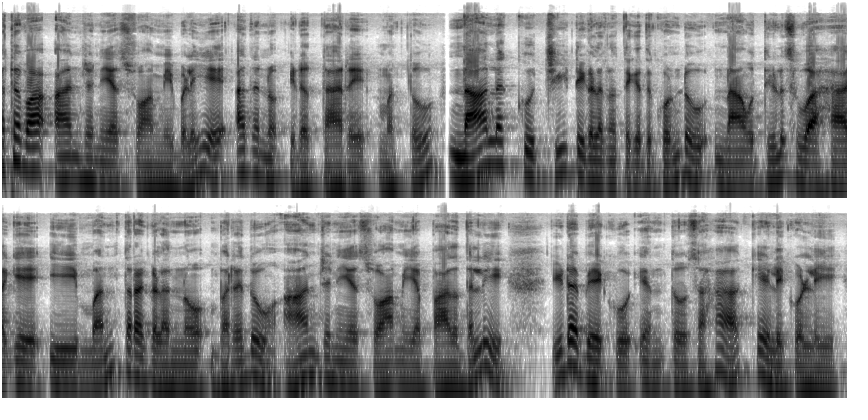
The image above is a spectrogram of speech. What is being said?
ಅಥವಾ ಆಂಜನೇಯ ಸ್ವಾಮಿ ಬಳಿಯೇ ಅದನ್ನು ಇಡುತ್ತಾರೆ. ಮತ್ತು ನಾಲ್ಕು ಚೀಟಿಗಳನ್ನು ತೆಗೆದುಕೊಂಡು ನಾವು ತಿಳಿಸುವ ಹಾಗೆ ಈ ಮಂತ್ರಗಳನ್ನು ಬರೆದು ಆಂಜನೇಯ ಸ್ವಾಮಿಯ ಪಾದದಲ್ಲಿ ಇಡಬೇಕು ಎಂದು ಸಹ ಕೇಳಿಕೊಳ್ಳಿ.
